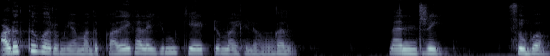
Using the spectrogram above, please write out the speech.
அடுத்து வரும் எமது கதைகளையும் கேட்டு மகிழுங்கள். நன்றி. சுபம்.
